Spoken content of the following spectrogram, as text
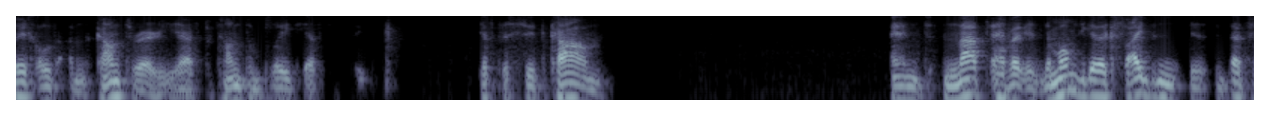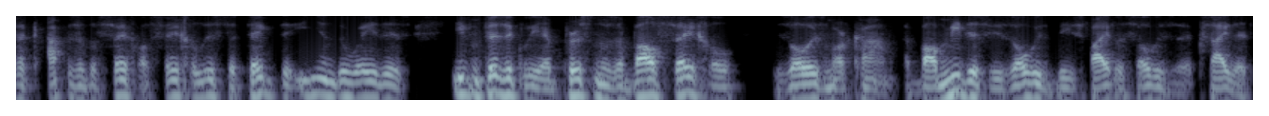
Seichel, on the contrary, you have to contemplate, you have to think, you have to sit calm, and not have a, the moment you get excited, that's the opposite of seichel. Seichel is to take the inyan the way it is. Even physically, a person who's a bal seichel is always more calm. A bal midas is always be spileless, always excited.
